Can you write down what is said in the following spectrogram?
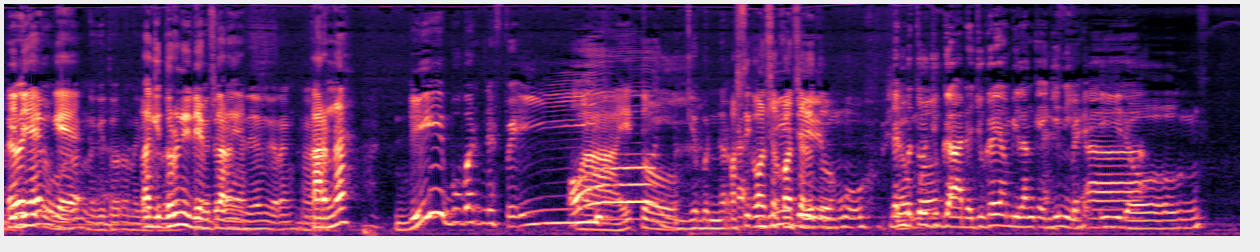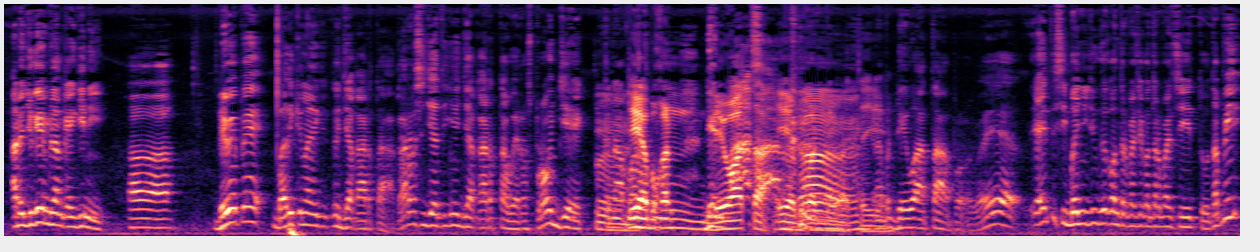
Lagi EDM turun, kayak lagi turun, lagi turun EDM Lagi sekarang turun ya. EDM sekarang. Nah. Karena di bubarin FPI. Nah, itu. Iya bener. Pasti konser-konser itu. Dan betul juga ada juga yang bilang kayak gini. FPI eh, dong. ada juga yang bilang kayak gini eh, DWP balikin lagi ke Jakarta karena sejatinya Jakarta Warehouse Project kenapa Iya, bukan Dewata. Iya, bukan Nah, Dewata, iya. kenapa Dewata ya, ya itu sih banyak juga kontroversi-kontroversi itu tapi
